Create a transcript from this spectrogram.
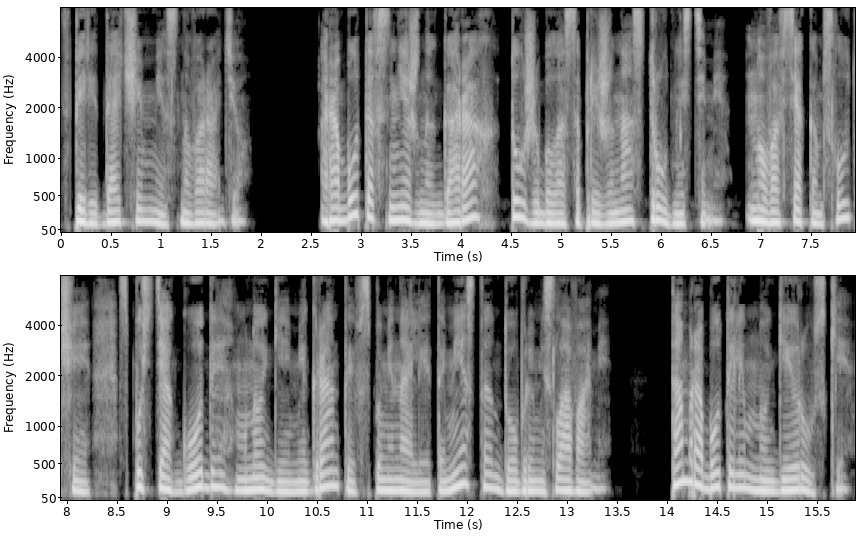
в передаче местного радио. Работа в снежных горах тоже была сопряжена с трудностями, но во всяком случае, спустя годы многие мигранты вспоминали это место добрыми словами. Там работали многие русские.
